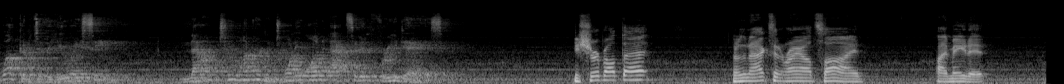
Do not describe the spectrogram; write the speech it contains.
Welcome to the UAC. Now 221 accident-free days. You sure about that? There's an accident right outside. I made it.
